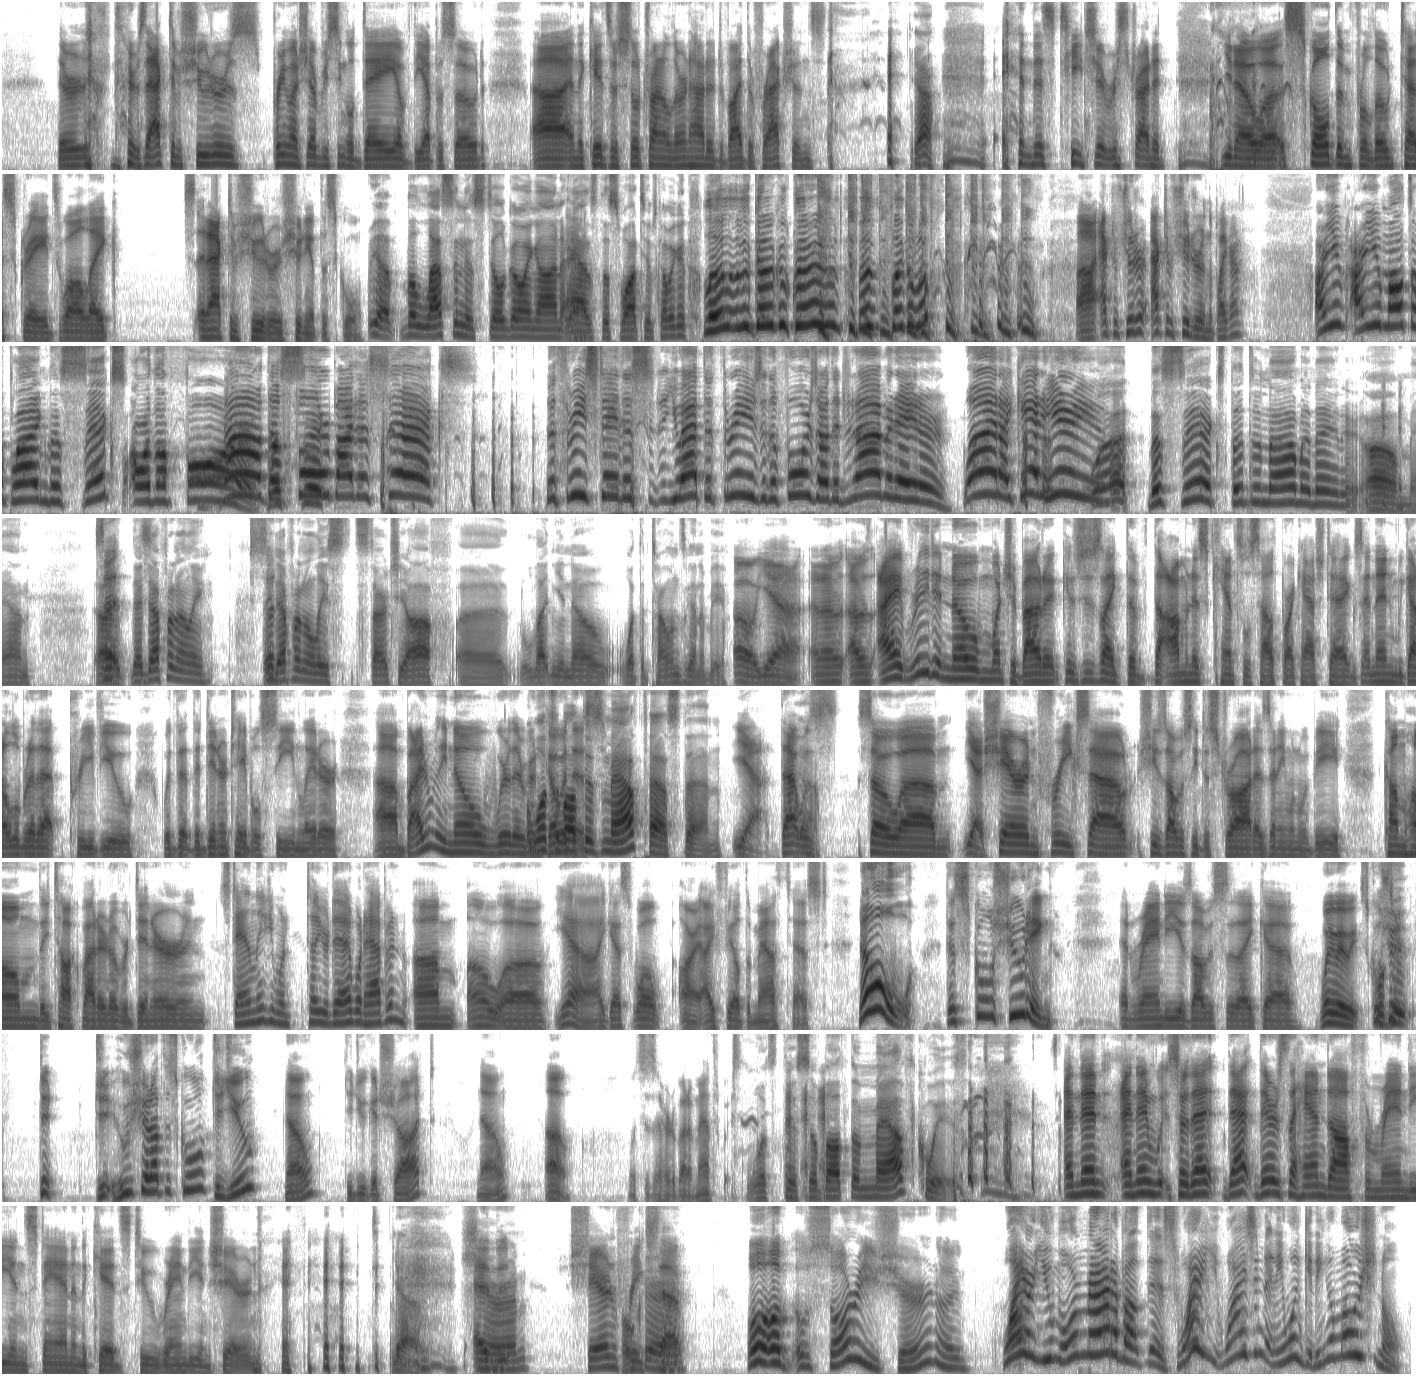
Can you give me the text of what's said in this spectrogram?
there there's active shooters pretty much every single day of the episode, uh, and the kids are still trying to learn how to divide the fractions. yeah. and this teacher is trying to, you know, uh, scold them for low test grades while like an active shooter is shooting up the school. Yeah, the lesson is still going on Yeah. as the SWAT team's coming in. Uh, active shooter, active shooter in the playground. Are you are you multiplying the six or the four? No, the, six- four by the six. the three stay the. You add the threes, and the fours are the denominator. What? I can't hear you. What? The six, the denominator. Oh man, So- uh, definitely So- they definitely start you off, uh, letting you know what the tone's gonna be. Oh yeah, and I, I was I really didn't know much about it. Because it's just like the the ominous cancel South Park hashtags, and then we got a little bit of that preview with the, the dinner table scene later. Um, but I didn't really know where they were going what's to go about with this math test then? Yeah, that Yeah. was so. Um, yeah, Sharon freaks out. She's obviously distraught, as anyone would be. Come home, they talk about it over dinner. And Stanley, do you want to tell your dad what happened? Um, oh, uh, yeah, I guess. Well, all right, I failed the math test. No, the school shooting. And Randy is obviously like, uh, wait, wait, wait, school Well, shoot. Did, did who shut up the school? Did you? No. Did you get shot? No. Oh, what's this I heard about a math quiz? What's this about the math quiz? and then and then so that that there's the handoff from Randy and Stan and the kids to Randy and Sharon. Yeah. And Sharon. Sharon freaks Okay. out. Oh, oh, oh, sorry, Sharon. I. Why are you more mad about this? Why are you? Why isn't anyone getting emotional?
